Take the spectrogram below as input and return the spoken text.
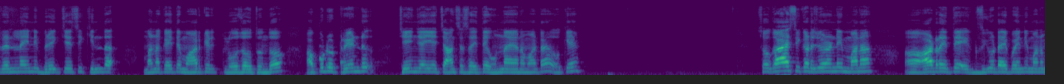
ట్రెండ్ లైన్ని బ్రేక్ చేసి కింద మనకైతే మార్కెట్ క్లోజ్ అవుతుందో అప్పుడు ట్రెండ్ చేంజ్ అయ్యే ఛాన్సెస్ అయితే ఉన్నాయన్నమాట. ఓకే? సో గాయస్ ఇక్కడ చూడండి మన ఆర్డర్ అయితే ఎగ్జిక్యూట్ అయిపోయింది. మనం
